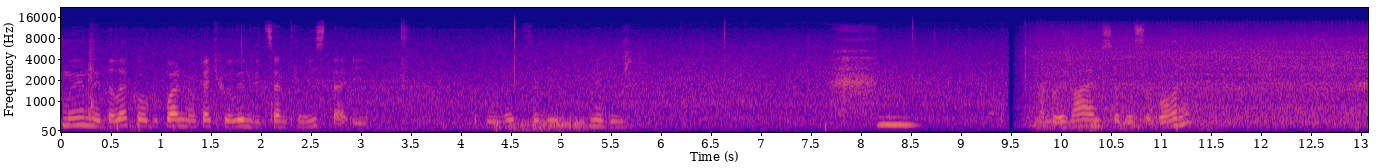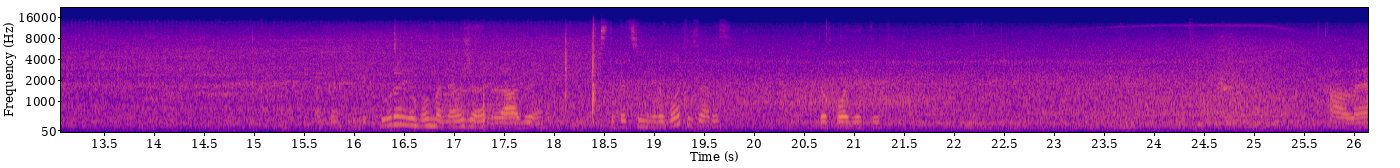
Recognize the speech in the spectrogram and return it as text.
ми недалеко, буквально 5 хвилин від центру міста і такий собі не дуже. Наближаємося до собору. Так, архітектура його мене вже радує. Степаційні роботи зараз проходять тут. Але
